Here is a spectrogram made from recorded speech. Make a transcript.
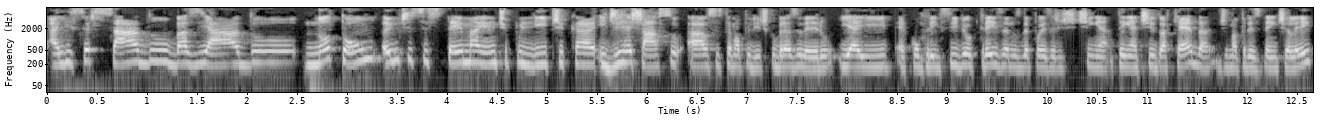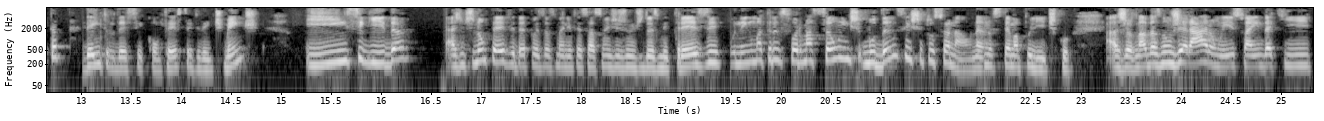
alicerçado, baseado no tom antissistema e antipolítica e de rechaço ao sistema político brasileiro. E aí é compreensível três anos depois a gente tinha, tenha tido a queda de uma presidente eleita, dentro desse contexto, evidentemente. E em seguida, a gente não teve, depois das manifestações de junho de 2013, nenhuma transformação, mudança institucional né, no sistema político. As jornadas não geraram isso, ainda que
